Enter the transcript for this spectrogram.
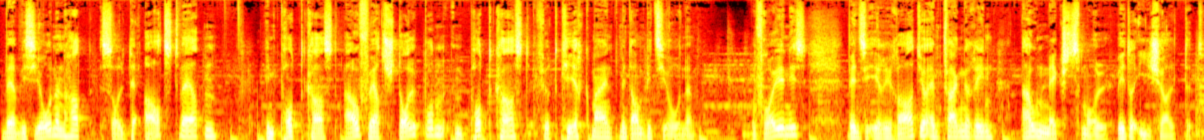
Wer Visionen hat, sollte Arzt werden. Im Podcast Aufwärts stolpern, ein Podcast für die Kirchgemeinde mit Ambitionen. Wir freuen uns, wenn Sie Ihre Radioempfängerin auch nächstes Mal wieder einschaltet.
